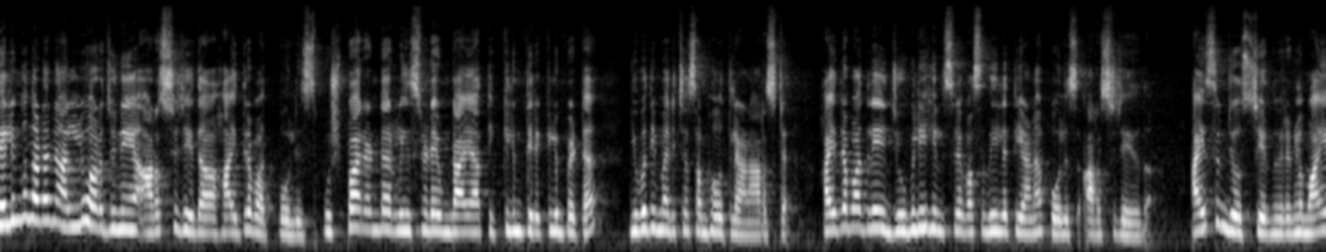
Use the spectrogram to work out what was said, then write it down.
തെലുങ്ക് നടൻ അല്ലു അർജുനെ അറസ്റ്റ് ചെയ്ത ഹൈദരാബാദ് പോലീസ്. പുഷ്പ രണ്ട് റിലീസിനിടെ ഉണ്ടായ തിക്കിലും തിരക്കിലും പെട്ട് യുവതി മരിച്ച സംഭവത്തിലാണ് അറസ്റ്റ്. ഹൈദരാബാദിലെ ജൂബിലി ഹിൽസിലെ വസതിയിലെത്തിയാണ് പോലീസ് അറസ്റ്റ് ചെയ്തത്. ഐസൺ ജോസ് ചേരുന്ന വിവരങ്ങളുമായി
